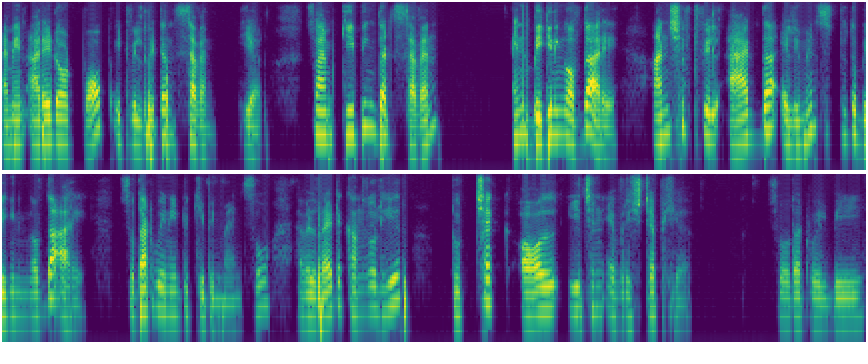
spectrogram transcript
I mean array dot pop. It will return seven here. So I'm keeping that seven in the beginning of the array. Unshift will add the elements to the beginning of the array. So that we need to keep in mind. So I will write a console here to check all each and every step here. So that will be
